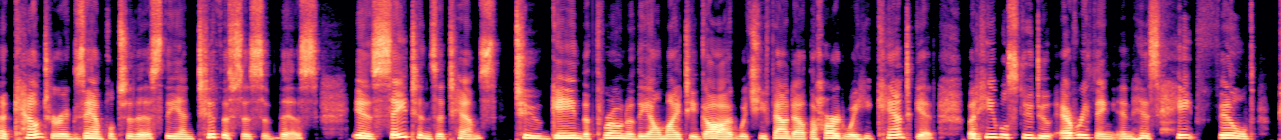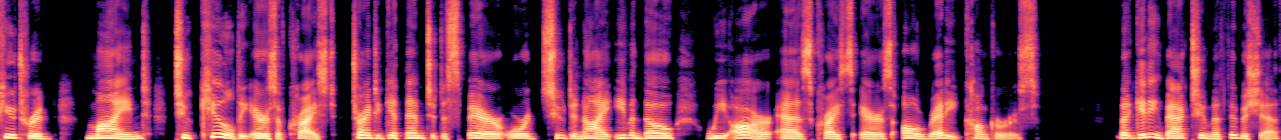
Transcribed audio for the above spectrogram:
A counterexample to this, the antithesis of this, is Satan's attempts to gain the throne of the Almighty God, which he found out the hard way he can't get, but he will still do everything in his hate filled, putrid mind to kill the heirs of Christ, trying to get them to despair or to deny, even though we are, as Christ's heirs, already conquerors. But getting back to Mephibosheth,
